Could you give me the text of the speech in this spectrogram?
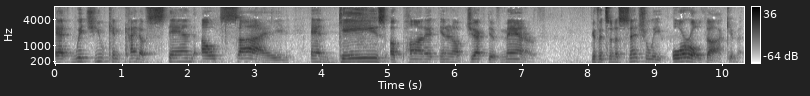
at which you can kind of stand outside and gaze upon it in an objective manner, if it's an essentially oral document,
